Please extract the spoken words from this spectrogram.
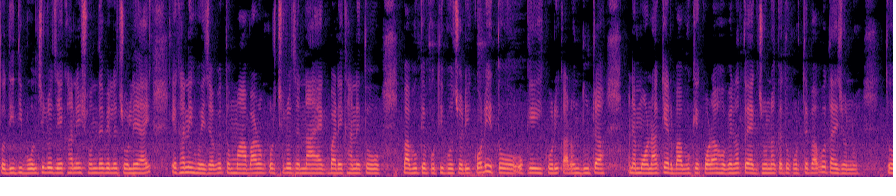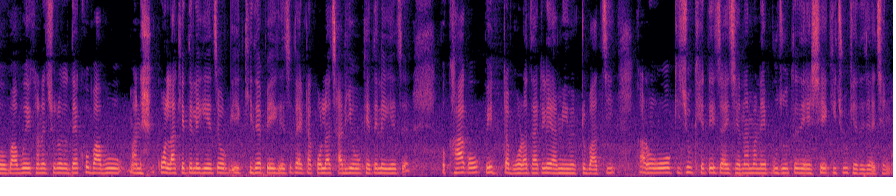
তো দিদি বলছিল যে এখানে সন্ধেবেলে চলে আয়। এখানেই হয়ে যাবে। তো মা বারণ করছিল যে না, একবার এখানে তো বাবুকে প্রতি বছরই করি। তো ওকেই করি। কারণ দুটা মানে মনাকে আর বাবুকে করা হবে না। তো একজনাকে তো করতে পাবো তাই জন্য। তো বাবু এখানে ছিল। তো দেখো বাবু মানে কলা খেতে লেগেছে। ওর খিদে পেয়ে গেছে। তো একটা কলা ছাড়িয়ে ও খেতে লেগেছে। তো খাক, ও পেটটা ভরা থাকলে আমি একটু বাঁচি। কারণ ও কিছু খেতে চাইছে না মানে পুজোতে এসে কিছু খেতে চাইছে না।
